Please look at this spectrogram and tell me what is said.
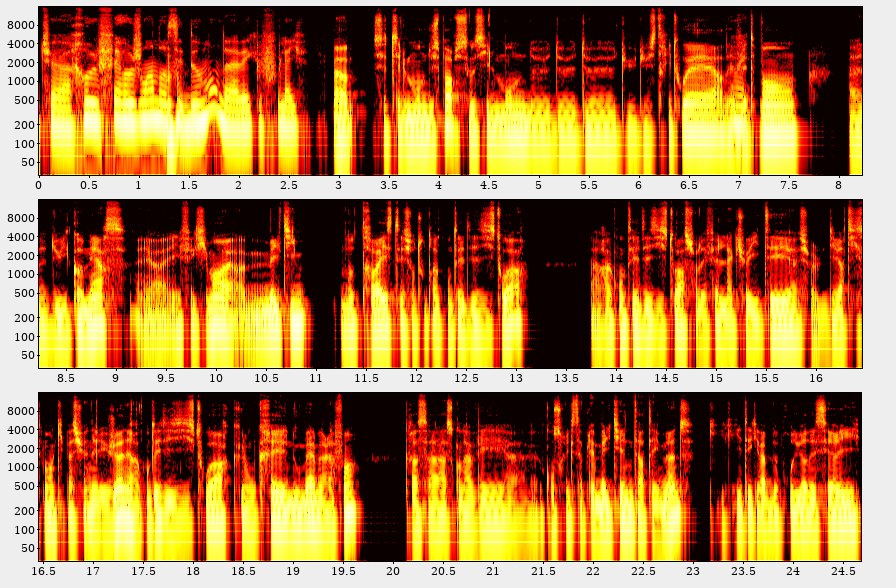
tu as fait rejoindre mhm. ces deux mondes avec Full Life. Bah, c'était le monde du sport, puis c'est aussi le monde de, de, du, streetwear, des vêtements, du e-commerce. Effectivement, Melty, notre travail, c'était surtout de raconter des histoires raconter des histoires sur les faits de l'actualité, sur le divertissement qui passionnait les jeunes, et raconter des histoires que l'on crée nous-mêmes à la fin, grâce à ce qu'on avait euh, construit qui s'appelait Melty Entertainment, qui, était capable de produire des séries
